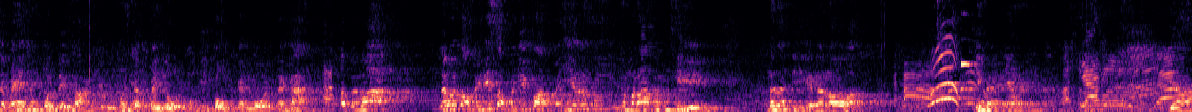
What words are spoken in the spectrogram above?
จะไม่ให้ทุกคนได้ฟังเดี๋ยวทุกคนจะไปโหลดของพี่กรมกันหมดนะคะเอาเป็นว่าแล้วมาต่อเพลงที่สองกันดีกว่ามาเยี่ยมนครศรีธรรมราชทั้งทีน่าจะดีกันนะเราอะดีแฟนยังยังยัง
